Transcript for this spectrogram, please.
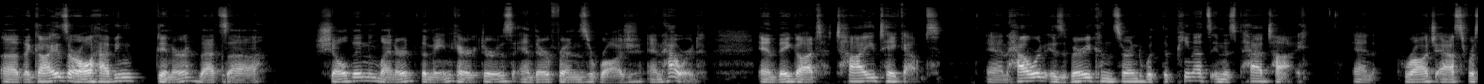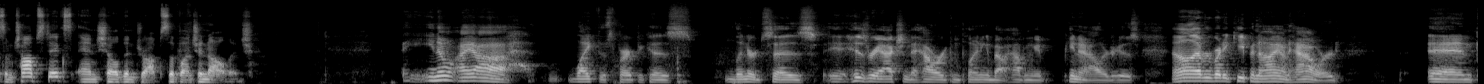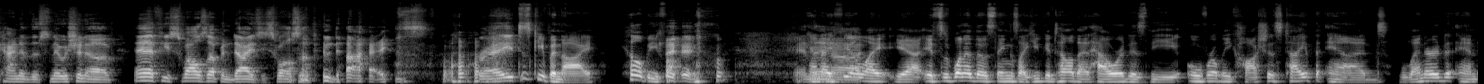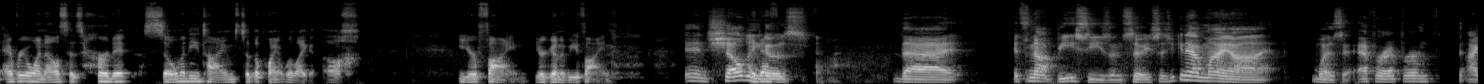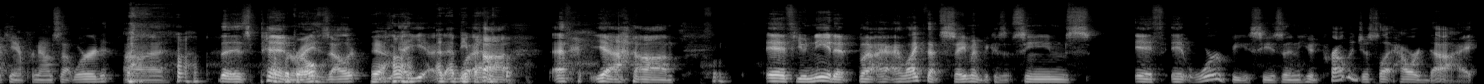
Uh, the guys are all having dinner. That's uh, Sheldon and Leonard, the main characters, and their friends Raj and Howard. And they got Thai takeout. And Howard is very concerned with the peanuts in his pad Thai. And Raj asks for some chopsticks, and Sheldon drops a bunch of knowledge. You know, I uh like this part because Leonard says his reaction to Howard complaining about having a peanut allergies. "Well, everybody keep an eye on Howard." and kind of this notion of eh, if he swells up and dies, he swells up and dies, right? Just keep an eye; he'll be fine. and, and then, I feel uh, like, yeah, it's one of those things. Like you can tell that Howard is the overly cautious type, and Leonard and everyone else has heard it so many times to the point where, like, ugh, you're fine. You're gonna be fine. And Sheldon def- goes yeah. that it's not bee season, so he says you can have my uh what is it, Ephraim? I can't pronounce that word. Uh the, his pin, right? His aller- yeah, yeah, EpiPen. Uh, F- yeah, um, if you need it. But I, I like that statement because it seems if it were bee season, he'd probably just let Howard die.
